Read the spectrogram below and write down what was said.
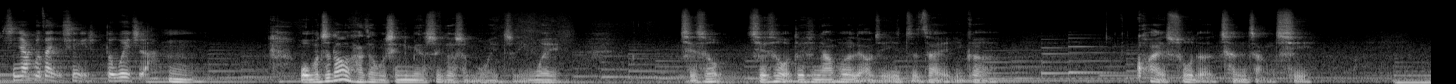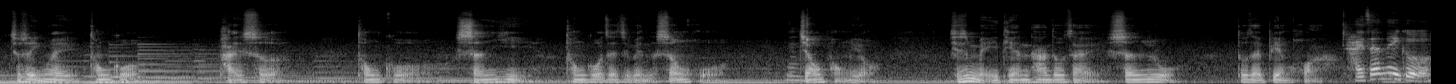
新加坡在你心里的位置啊？嗯，我不知道它在我心里面是一个什么位置，因为其实其实我对新加坡的了解一直在一个快速的成长期，就是因为通过拍摄，通过生意，通过在这边的生活，交朋友，其实每一天它都在深入，都在变化。还在那个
